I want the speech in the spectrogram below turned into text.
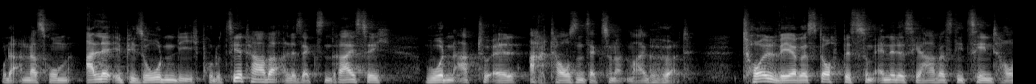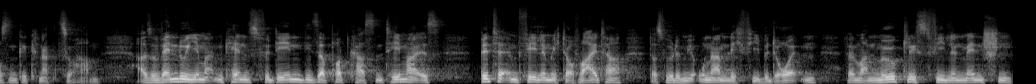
Oder andersrum, alle Episoden, die ich produziert habe, alle 36, wurden aktuell 8600 Mal gehört. Toll wäre es doch, bis zum Ende des Jahres die 10.000 geknackt zu haben. Also wenn du jemanden kennst, für den dieser Podcast ein Thema ist, bitte empfehle mich doch weiter. Das würde mir unheimlich viel bedeuten, wenn man möglichst vielen Menschen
